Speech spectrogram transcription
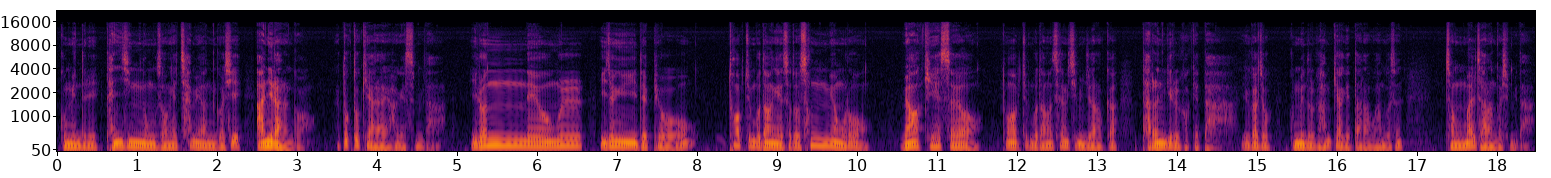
국민들이 단식 농성에 참여한 것이 아니라는 거 똑똑히 알아야 하겠습니다. 이런 내용을 이정희 대표 통합진보당에서도 성명으로 명확히 했어요. 통합진보당은 새정치민주연합과 다른 길을 걷겠다. 유가족 국민들과 함께하겠다라고 한 것은 정말 잘한 것입니다.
